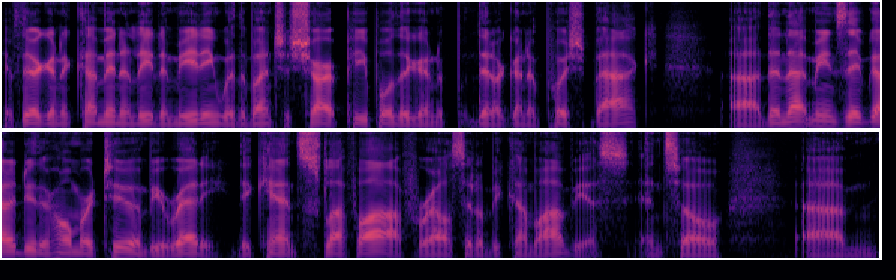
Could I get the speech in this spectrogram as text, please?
If they're going to come in and lead a meeting with a bunch of sharp people, they're going to that are going to push back. Uh, then that means they've got to do their homework too and be ready. They can't slough off, or else it'll become obvious. And so, um,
